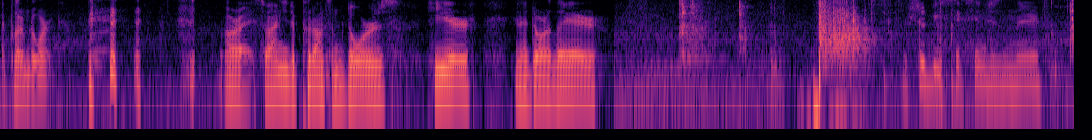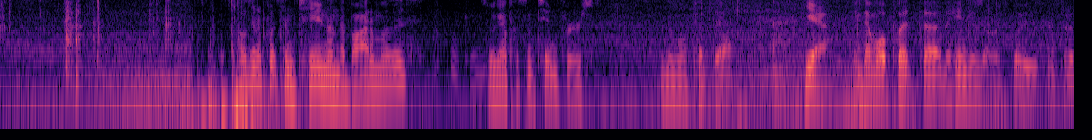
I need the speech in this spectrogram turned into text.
I put them to work. All right, so I need to put on some doors here and a door there. There should be six hinges in there. I was gonna put some tin on the bottom of this. Okay. So we gotta put some tin first, and then we'll put that. Yeah, and then we'll put the, the hinges on. So you're just gonna put a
